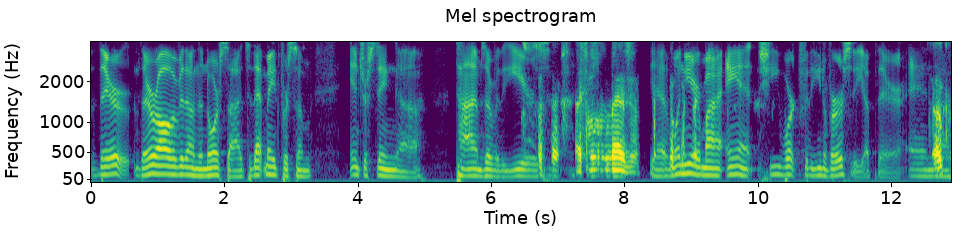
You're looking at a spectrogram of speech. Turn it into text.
they're they're all over there on the north side, so that made for some interesting uh, times over the years. I can imagine. Yeah, one year my aunt she worked for the university up there, and Okay. uh,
